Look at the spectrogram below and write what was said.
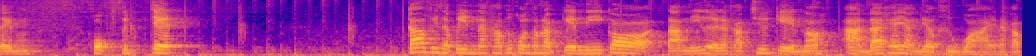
เต็ม67 9ฟรีสปินนะครับทุกคนสำหรับเกมนี้ก็ตามนี้เลยนะครับ ชื่อเกมเนาะอ่านได้แค่อย่างเดียวคือ Y นะครับ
